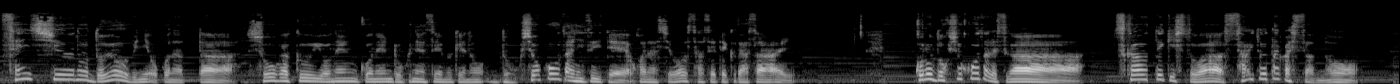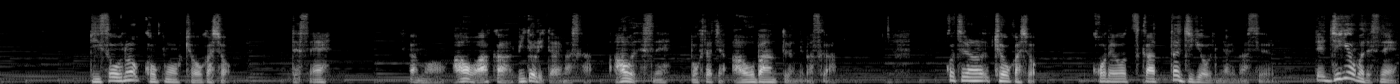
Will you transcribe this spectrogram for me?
先週の土曜日に行った小学4年、5年、6年生向けの読書講座についてお話をさせてください。この読書講座ですが、使うテキストは斎藤隆さんの理想の国語教科書ですね。しかも、青、赤、緑とありますが、青ですね。僕たちは青版と呼んでますが。こちらの教科書。これを使った授業になります。で、授業もですね、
